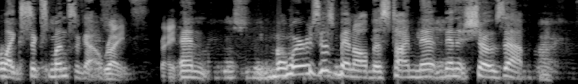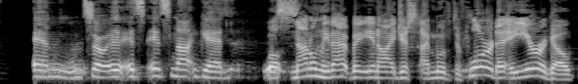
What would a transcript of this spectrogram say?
like six months ago. Right, right. And but where has this been all this time? Then, then it shows up. And so it- it's, it's not good. Well, not only that, but you know, I just I moved to Florida a year ago.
